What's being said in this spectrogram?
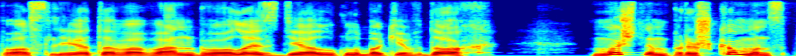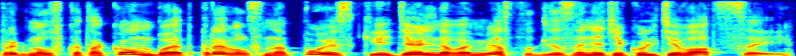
После этого Ван Буэлэ сделал глубокий вдох — Мощным прыжком он спрыгнул в катакомбы и отправился на поиски идеального места для занятий культивацией.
